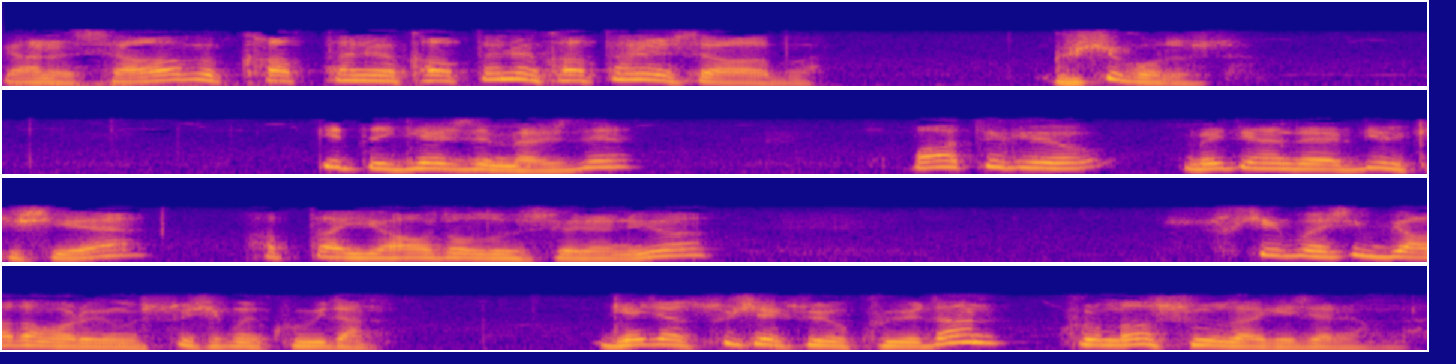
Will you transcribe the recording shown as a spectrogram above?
Yani sevabı katlanıyor, katlanıyor, katlanıyor sevabı. Küçük olursa. Gitti gezdi mezdi. Baktı ki Medine'de bir kişiye hatta Yahudi olduğu söyleniyor. Su çekmek bir adam arıyormuş su çekmek kuyudan. Gece su çekiyor kuyudan, kurmadan sular geceler onlar.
